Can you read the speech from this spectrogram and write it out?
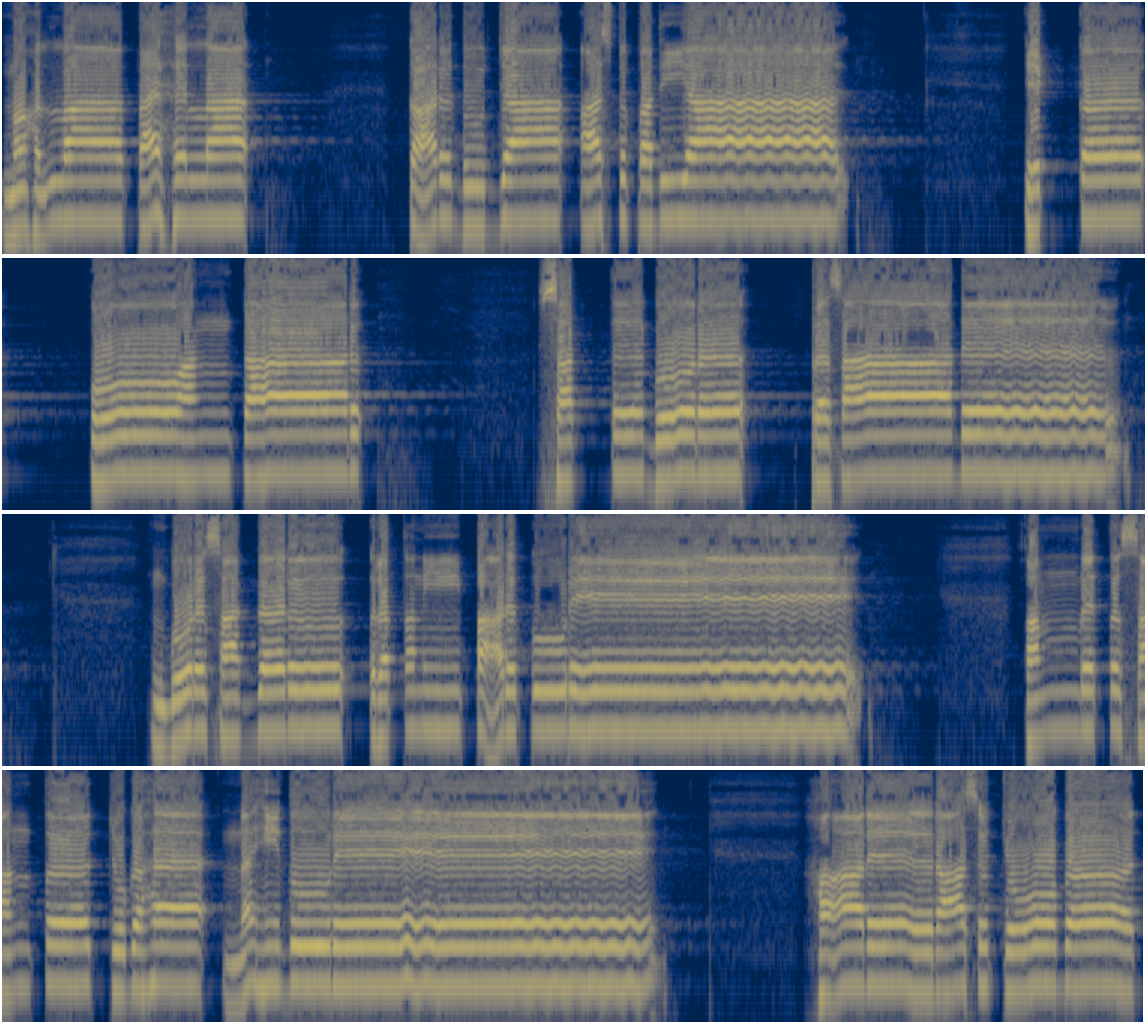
ਮਹੱਲਾ ਪਹਿਲਾ ਘਰ ਦੂਜਾ ਅਸ਼ਟਪਦੀਆ। ਇੱਕ ਓੰਕਾਰ ਸਤ ਗੁਰ ਪ੍ਰਸਾਦ। ਗੁਰ ਸਾਗਰ ਰਤਨੀ ਭਰ ਪੂਰੇ। ਅੰਮ੍ਰਿਤ ਸੰਤ ਚੁਗ ਹੈ ਨਹੀਂ ਦੂਰੇ। ਹਾਰੇ ਰਾਸ ਚੋਗ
